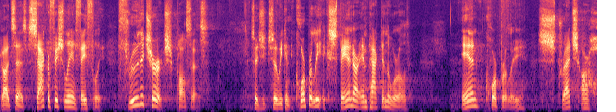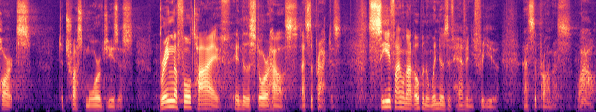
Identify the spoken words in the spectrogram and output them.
God says, sacrificially and faithfully through the church, Paul says, so, so we can corporately expand our impact in the world and corporately stretch our hearts to trust more of Jesus. Bring the full tithe into the storehouse. That's the practice. See if I will not open the windows of heaven for you. That's the promise. Wow.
